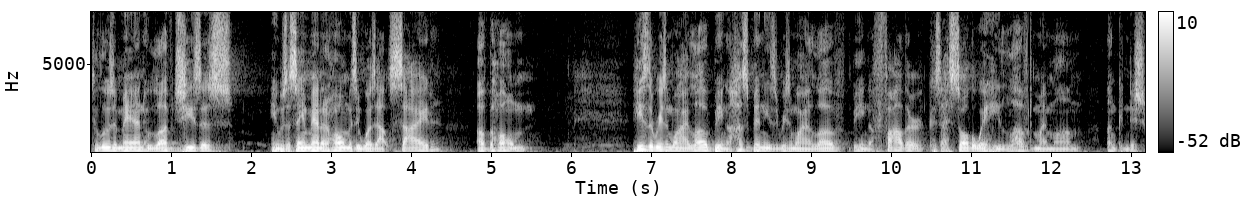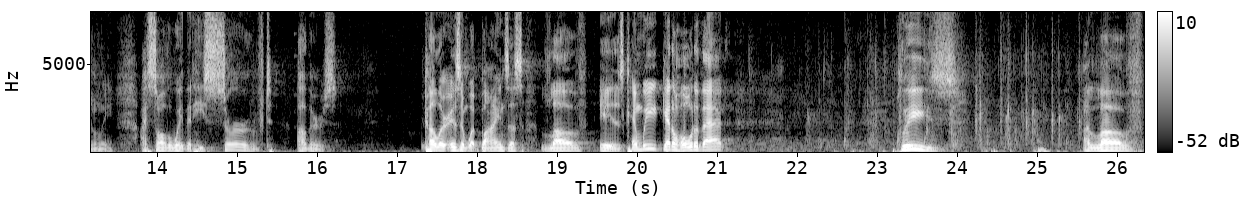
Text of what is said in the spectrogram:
To lose a man who loved Jesus. He was the same man at home as he was outside of the home. He's the reason why I love being a husband. He's the reason why I love being a father, because I saw the way he loved my mom unconditionally. I saw the way that he served others. Color isn't what binds us, love is. Can we get a hold of that? Please. I love,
